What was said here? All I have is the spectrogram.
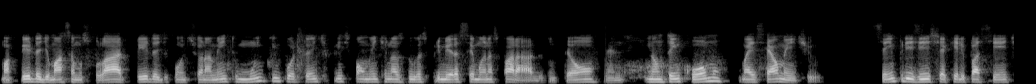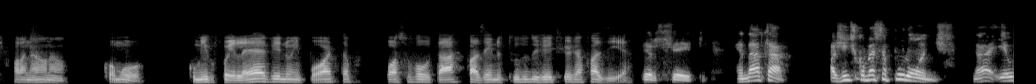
uma perda de massa muscular, perda de condicionamento muito importante, principalmente nas duas primeiras semanas paradas. Então, né, não tem como, mas realmente sempre existe aquele paciente que fala não, não, como comigo foi leve, não importa, posso voltar fazendo tudo do jeito que eu já fazia. Perfeito. Renata, a gente começa por onde? Né? Eu,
